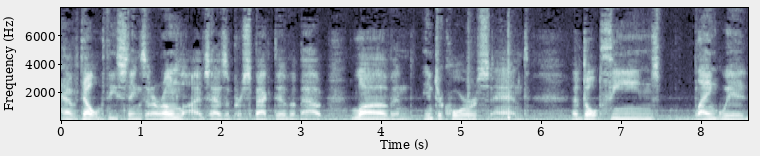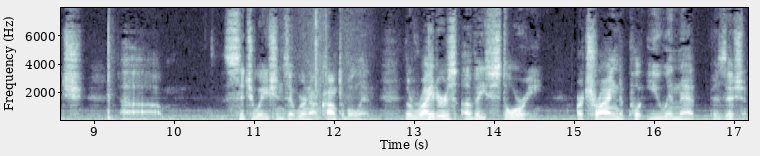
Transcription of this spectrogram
have dealt with these things in our own lives, has a perspective about love and intercourse and adult themes, language, um, situations that we're not comfortable in. The writers of a story are trying to put you in that position.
